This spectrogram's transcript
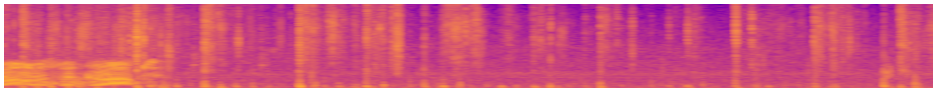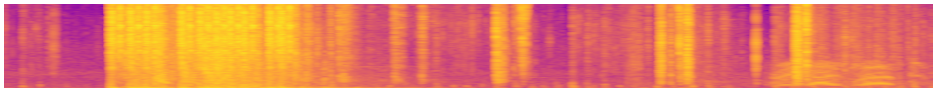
Bomb has been dropped. Three guys left.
